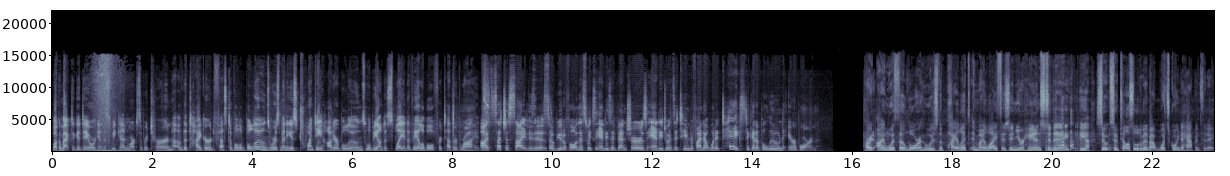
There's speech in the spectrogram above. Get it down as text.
Welcome back to Good Day Oregon. This weekend marks the return of the Tigard Festival of Balloons, where as many as 20 hot air balloons will be on display and available for tethered rides. Oh, it's such a sight, isn't It it? is. So beautiful. And this week's Andy's Adventures, Andy joins a team to find out what it takes to get a balloon airborne. All right, I'm with uh, Laura, who is the pilot, and my life is in your hands today. yeah. So, so tell us a little bit about what's going to happen today.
